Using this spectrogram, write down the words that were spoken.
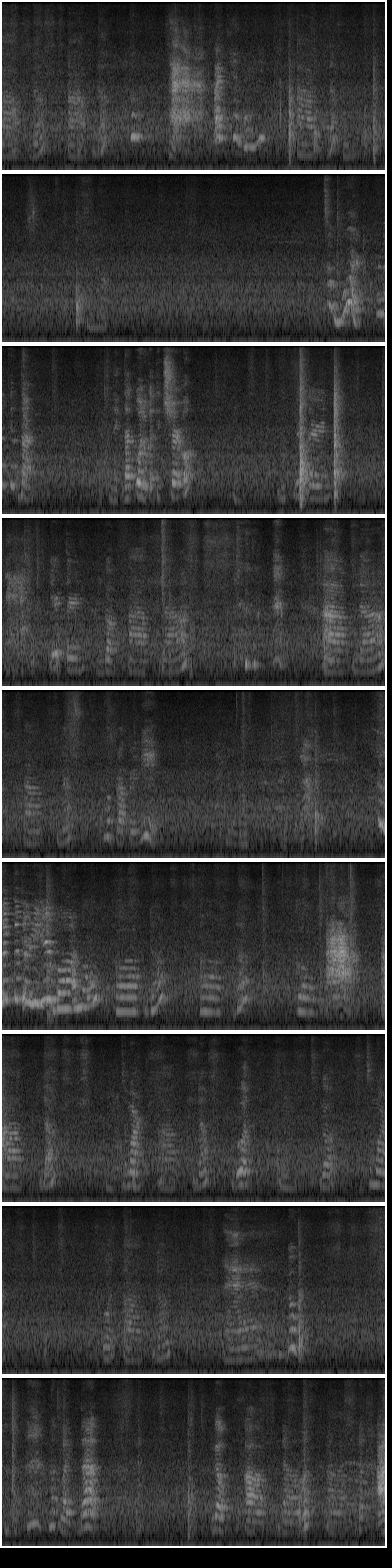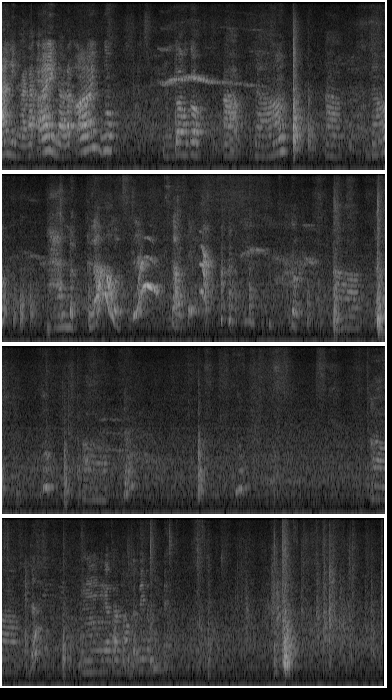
up, down, up, down, right hand only, up, down, no. Some more, we're not yet done. Like that, oh look at teacher, oh. 就啊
